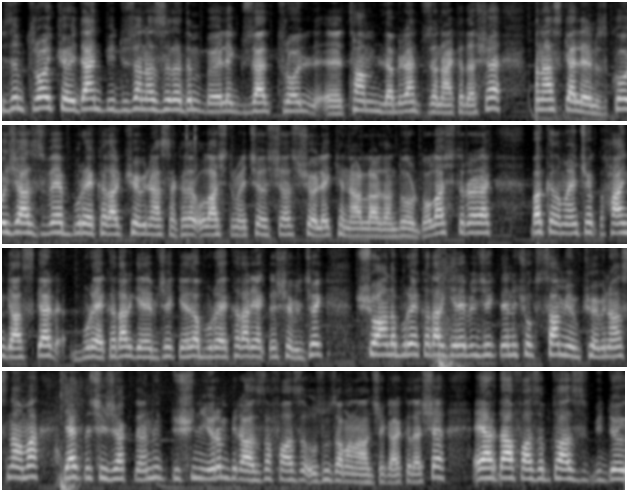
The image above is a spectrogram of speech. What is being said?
bizim troll köyden bir düzen hazırladım. Böyle güzel troll e, tam labirent düzen arkadaşlar. Buna askerlerimizi koyacağız ve buraya kadar köy binasına kadar ulaştırmaya çalışacağız. Şöyle kenarlardan doğru dolaştırarak. Bakalım en çok hangi asker buraya kadar gelebilecek ya da buraya kadar yaklaşabilecek. Şu anda buraya kadar gelebileceklerini çok sanmıyorum köy binasına ama yaklaşacaklarını düşünüyorum. Biraz da fazla uzun zaman alacak arkadaşlar. Eğer daha fazla bu tarz video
